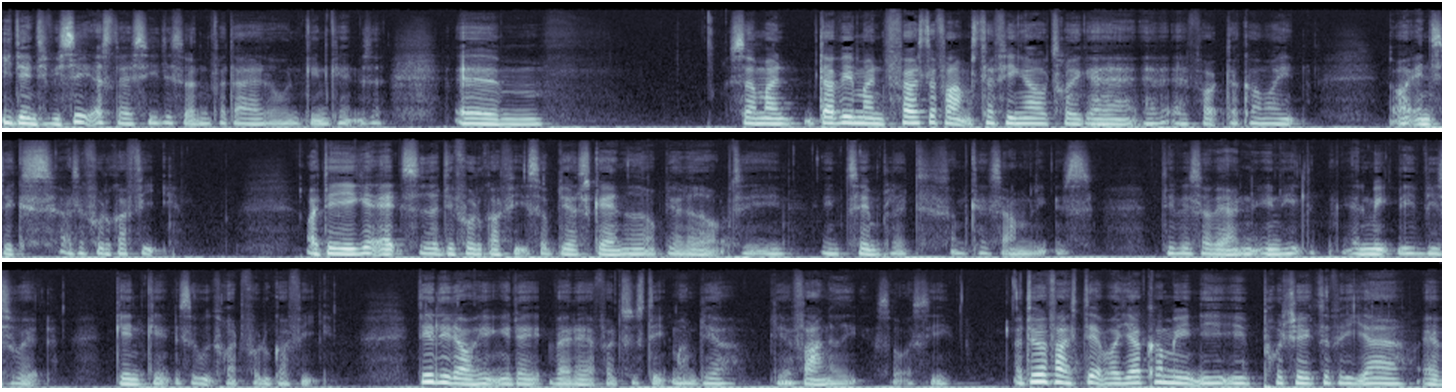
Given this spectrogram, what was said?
identificeres, lad os sige det sådan, for der er jo en genkendelse. Øhm, så man, der vil man først og fremmest tage fingeraftryk af, af, af folk, der kommer ind, og ansigts, altså fotografi. Og det er ikke altid, at det fotografi så bliver scannet og bliver lavet om til en, en template, som kan sammenlignes. Det vil så være en, en helt almindelig visuel genkendelse ud fra et fotografi. Det er lidt afhængigt af, hvad det er for et system, man bliver, bliver fanget i, så at sige. Og det var faktisk der, hvor jeg kom ind i, i projektet, fordi jeg er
